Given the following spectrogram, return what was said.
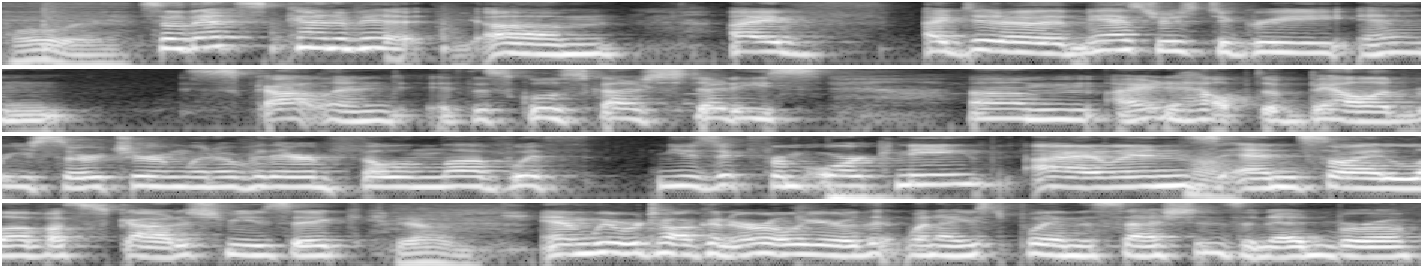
Totally. So that's kind of it. Um, I've I did a master's degree in Scotland at the School of Scottish Studies. Um, I had helped a ballad researcher and went over there and fell in love with music from Orkney Islands, and so I love a Scottish music. Yeah. And we were talking earlier that when I used to play in the sessions in Edinburgh,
